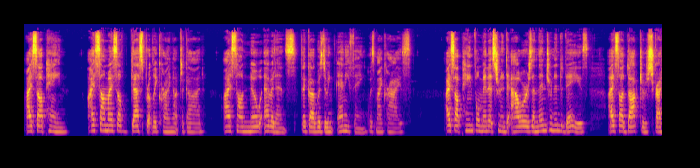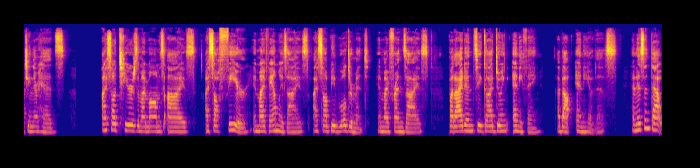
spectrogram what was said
I saw pain. I saw myself desperately crying out to God. I saw no evidence that God was doing anything with my cries. I saw painful minutes turn into hours and then turn into days, I saw doctors scratching their heads. I saw tears in my mom's eyes. I saw fear in my family's eyes. I saw bewilderment in my friends' eyes. But I didn't see God doing anything about any of this. And isn't that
